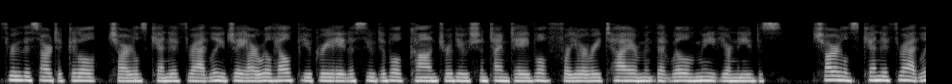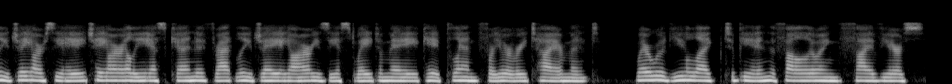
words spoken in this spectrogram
Through this article, Charles Kenneth Rattley Jr. will help you create a suitable contribution timetable for your retirement that will meet your needs. Charles Kenneth Rattley Jr. CHARLES Kenneth Rattley Jr. Easiest way to make a plan for your retirement. Where would you like to be in the following five years?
